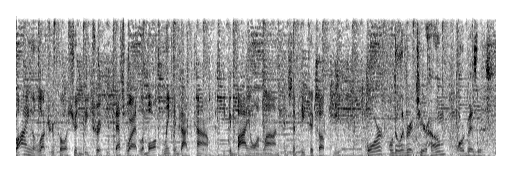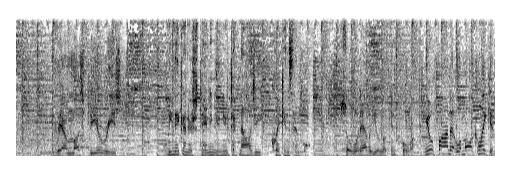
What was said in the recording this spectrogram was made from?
Buying a luxury car shouldn't be tricky. That's why at lamarquelincoln.com you can buy online and simply pick up here. Or we'll deliver it to your home or business. There must be a reason. We make understanding your new technology quick and simple. So whatever you're looking for, You'll find at Lamarque Lincoln.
